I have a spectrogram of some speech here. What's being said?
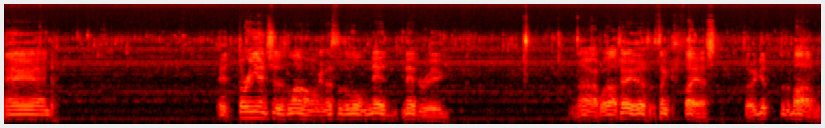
And it's three inches long, and this is a little Ned Ned rig. Alright, well I'll tell you this, it sinks fast. So it gets to the bottom.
